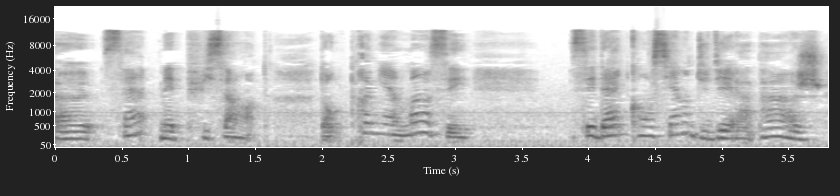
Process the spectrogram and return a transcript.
euh, simples mais puissantes. Donc, premièrement, c'est d'être consciente du dérapage.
